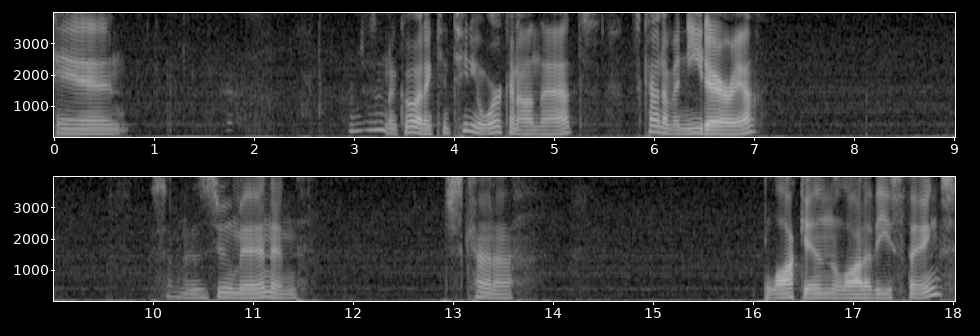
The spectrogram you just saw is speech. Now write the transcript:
And I'm just going to go ahead and continue working on that. It's kind of a neat area. So I'm going to zoom in and just kind of block in a lot of these things.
